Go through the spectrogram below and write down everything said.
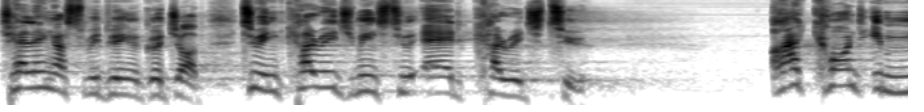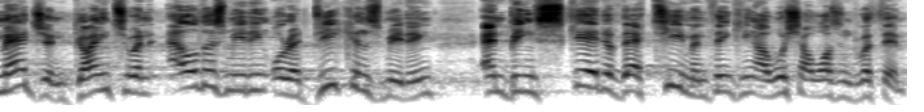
telling us we're doing a good job. To encourage means to add courage to. I can't imagine going to an elders meeting or a deacons meeting and being scared of that team and thinking, I wish I wasn't with them.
